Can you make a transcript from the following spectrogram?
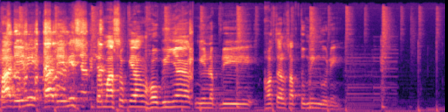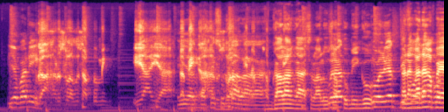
Pak De ini, Pak De ini termasuk yang hobinya nginep di hotel Sabtu Minggu nih. Iya Pak De. Enggak harus selalu Sabtu Minggu. Iya iya, tapi Iya, enggak tapi harus suka selalu lah. Enggak lah, enggak selalu Gua liat- Sabtu Minggu. Kadang-kadang sampai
